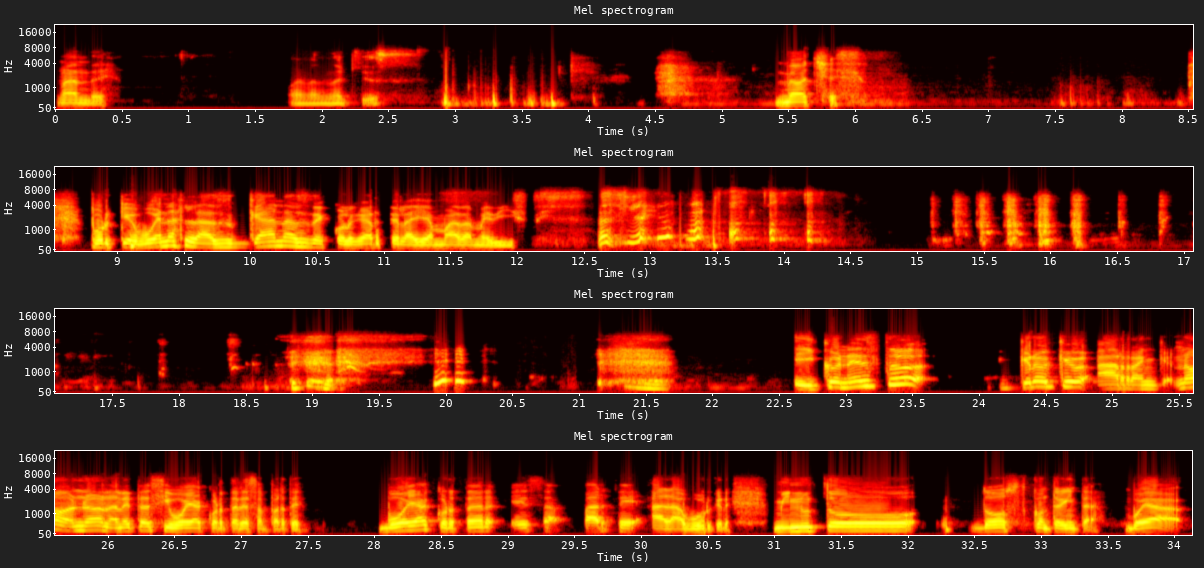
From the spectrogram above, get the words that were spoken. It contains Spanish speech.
Mande. Buenas noches. Noches. Porque buenas las ganas de colgarte la llamada me diste. y con esto creo que arranca. No, no, la neta sí voy a cortar esa parte. Voy a cortar esa parte a la burger. Minuto 2 con 30. Voy a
